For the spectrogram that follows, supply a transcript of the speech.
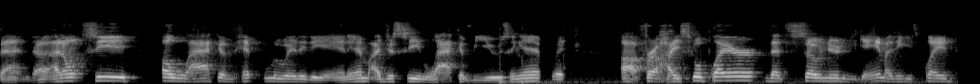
bend. I, I don't see a lack of hip fluidity in him. I just see lack of using it, which uh, for a high school player that's so new to the game, I think he's played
